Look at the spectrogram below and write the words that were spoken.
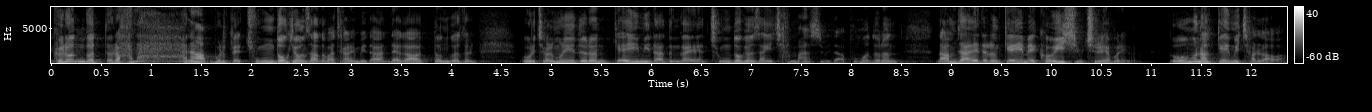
그런 것들을 하나하나 무릇대 중독 현상도 마찬가지입니다. 내가 어떤 것을 우리 젊은이들은 게임이라든가에 중독 현상이 참 많습니다. 부모들은 남자아이들은 게임에 거의 심취를 해버리면 너무나 게임이 잘 나와.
